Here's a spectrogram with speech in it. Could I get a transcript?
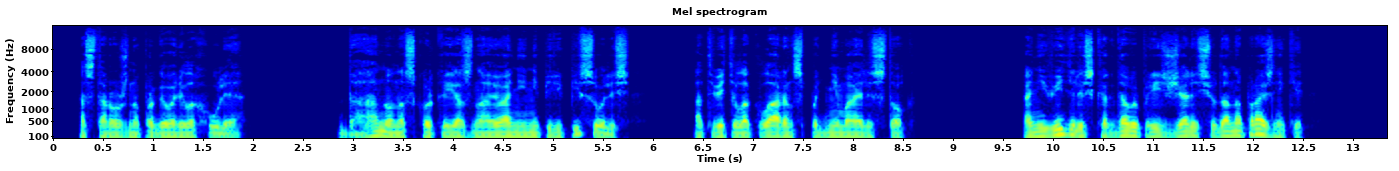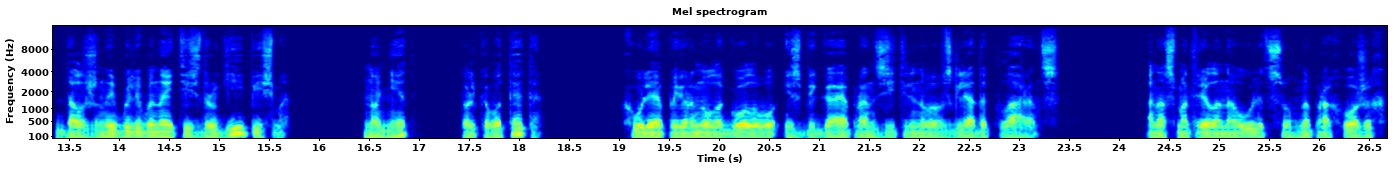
— осторожно проговорила Хулия. «Да, но, насколько я знаю, они не переписывались», — ответила Кларенс, поднимая листок. «Они виделись, когда вы приезжали сюда на праздники, должны были бы найтись другие письма. Но нет, только вот это. Хулия повернула голову, избегая пронзительного взгляда Кларенс. Она смотрела на улицу, на прохожих,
